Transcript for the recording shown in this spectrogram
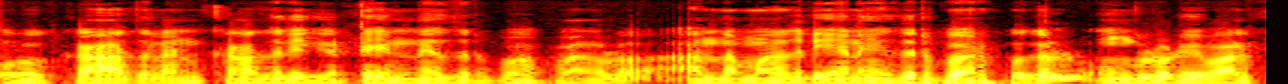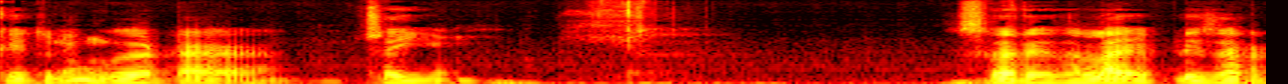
ஒரு காதலன் காதலிக்கிட்ட என்ன எதிர்பார்ப்பாங்களோ அந்த மாதிரியான எதிர்பார்ப்புகள் உங்களுடைய வாழ்க்கை துணை உங்கள்கிட்ட செய்யும். சார் இதெல்லாம் எப்படி சார்?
